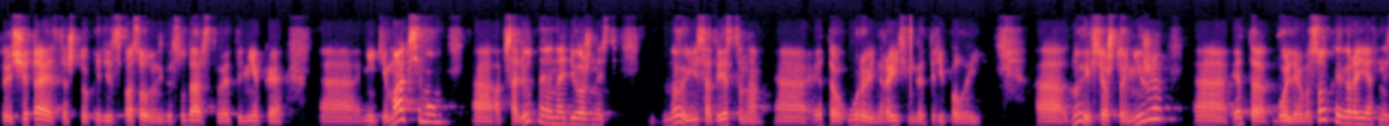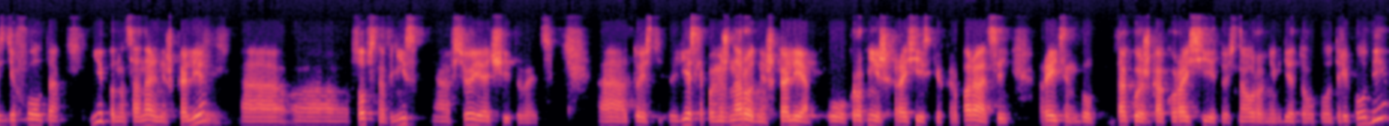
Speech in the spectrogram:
То есть считается, что кредитоспособность государства – это некая, а, некий максимум, а, абсолютная надежность, ну и, соответственно, это уровень рейтинга AAA. Ну и все, что ниже, это более высокая вероятность дефолта, и по национальной шкале, собственно, вниз все и отсчитывается. То есть если по международной шкале у крупнейших российских корпораций рейтинг был такой же, как у России, то есть на уровне где-то около BBB,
